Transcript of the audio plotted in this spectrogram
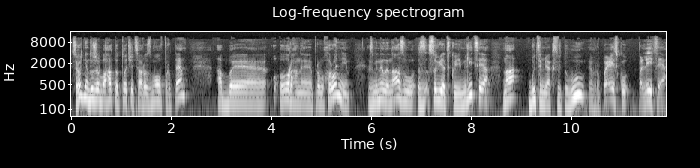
Сьогодні дуже багато точиться розмов про те, аби органи правоохоронні змінили назву з совєтської міліція на буцім як світову європейську поліція.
